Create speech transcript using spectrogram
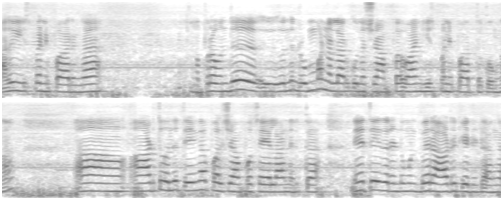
அதுவும் யூஸ் பண்ணி பாருங்கள் அப்புறம் வந்து இது வந்து ரொம்ப நல்லாயிருக்கும் இந்த ஷாம்பு. வாங்கி யூஸ் பண்ணி பார்த்துக்கோங்க. அடுத்து வந்து தேங்காய் பால் ஷாம்பு செய்யலான்னு இருக்கேன். நேற்றே இதை ரெண்டு மூணு பேர் ஆர்டர் கேட்டுட்டாங்க.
